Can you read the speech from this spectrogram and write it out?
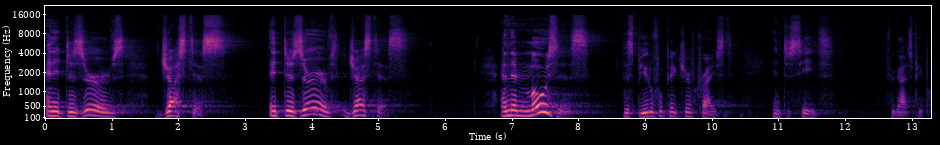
and it deserves justice. It deserves justice. And then Moses, this beautiful picture of Christ, intercedes for God's people.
